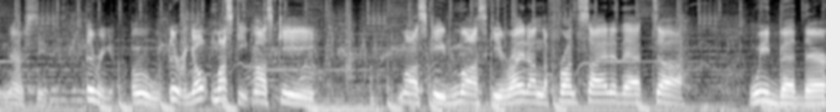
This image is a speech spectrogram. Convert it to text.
Never seen it. There we go. Oh, there we go. Muskie, muskie. Muskie, muskie, right on the front side of that uh, weed bed there.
